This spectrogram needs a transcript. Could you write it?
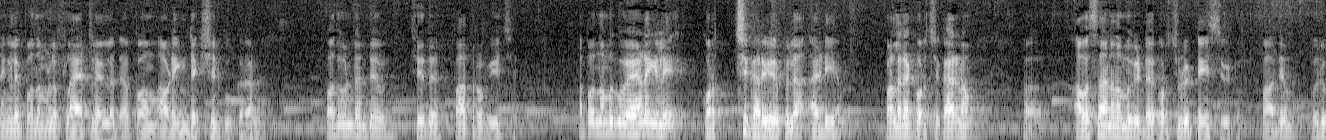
ഞങ്ങളിപ്പോൾ നമ്മൾ ഫ്ലാറ്റിലുള്ളത് അപ്പം അവിടെ ഇൻഡക്ഷൻ കുക്കറാണ്. അപ്പോൾ അതുകൊണ്ട് എന്ത് ചെയ്ത്? പാത്രം ഉപയോഗിച്ച്. അപ്പോൾ നമുക്ക് വേണമെങ്കിൽ കുറച്ച് കറിവേപ്പില ആഡ് ചെയ്യാം. വളരെ കുറച്ച്. കാരണം അവസാനം നമുക്ക് കിട്ടുക കുറച്ചുകൂടി ടേസ്റ്റ് കിട്ടും. അപ്പോൾ ആദ്യം ഒരു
